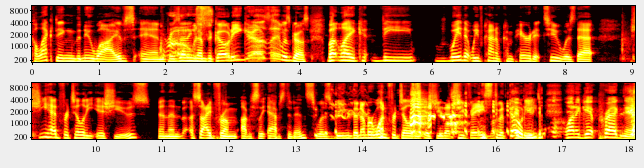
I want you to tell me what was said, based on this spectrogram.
collecting the new wives and presenting them to Kody. Gross. It was gross. But like the way that we've kind of compared it to was that she had fertility issues, and then aside from obviously abstinence, was being the number one fertility issue that she faced with If Kody. you don't want to get pregnant,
